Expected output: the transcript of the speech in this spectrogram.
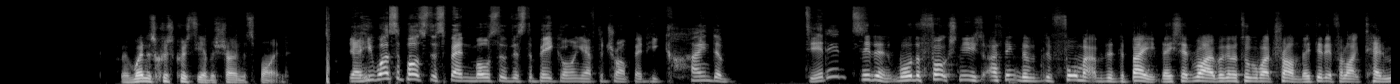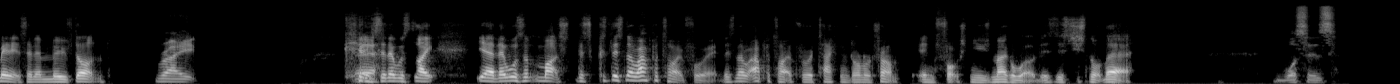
I mean, when has Chris Christie ever shown a spine? Yeah, he was supposed to spend most of this debate going after Trump, and he kind of didn't. Didn't. Well, the Fox News. I think the the format of the debate. They said, right, we're going to talk about Trump. They did it for like ten minutes and then moved on. Right. Yeah. so there was like, yeah, there wasn't much because there's no appetite for it. There's no appetite for attacking Donald Trump in Fox News MAGA world. Is it's just not there. Wusses.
